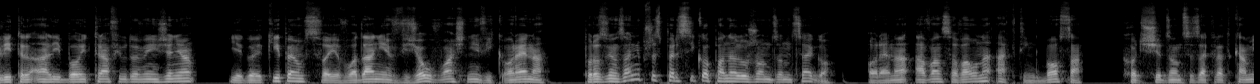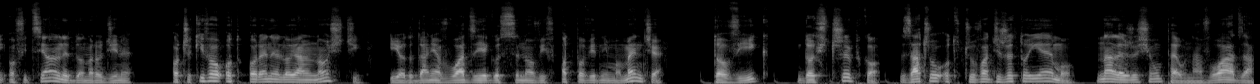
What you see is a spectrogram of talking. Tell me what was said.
Little Ali Boy trafił do więzienia, jego ekipę w swoje władanie wziął właśnie Vic Orena. Po rozwiązaniu przez Persico panelu rządzącego, Orena awansował na acting bossa. Choć siedzący za kratkami oficjalny don rodziny oczekiwał od Oreny lojalności i oddania władzy jego synowi w odpowiednim momencie, to Vic dość szybko zaczął odczuwać, że to jemu należy się pełna władza.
